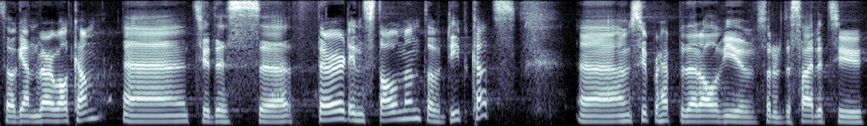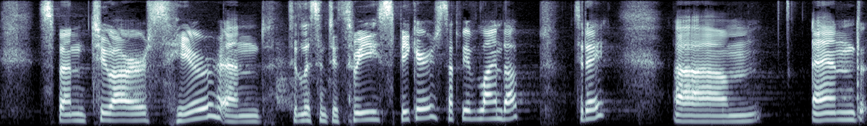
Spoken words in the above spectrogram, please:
So again, very welcome uh, to this uh, third installment of Deep Cuts. Uh, I'm super happy that all of you have sort of decided to spend two hours here and to listen to three speakers that we've lined up today. Um, and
